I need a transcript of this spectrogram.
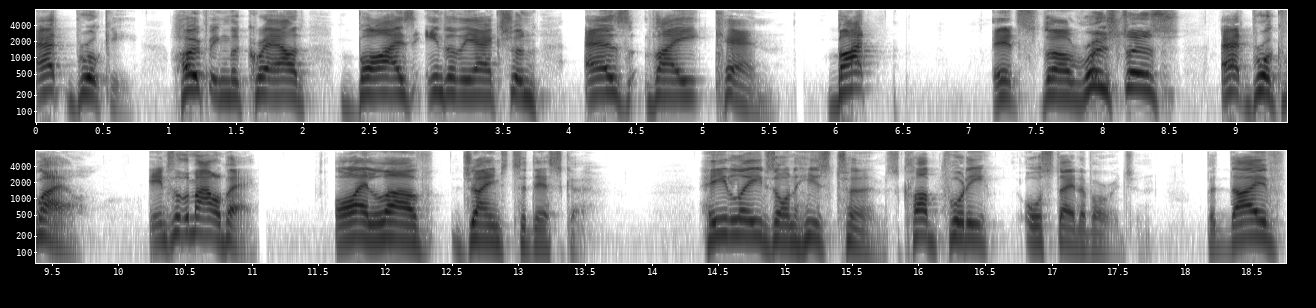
at Brookie, hoping the crowd buys into the action as they can. But it's the Roosters at Brookvale. Into the mailbag. I love James Tedesco. He leaves on his terms, club footy or state of origin. But Dave,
